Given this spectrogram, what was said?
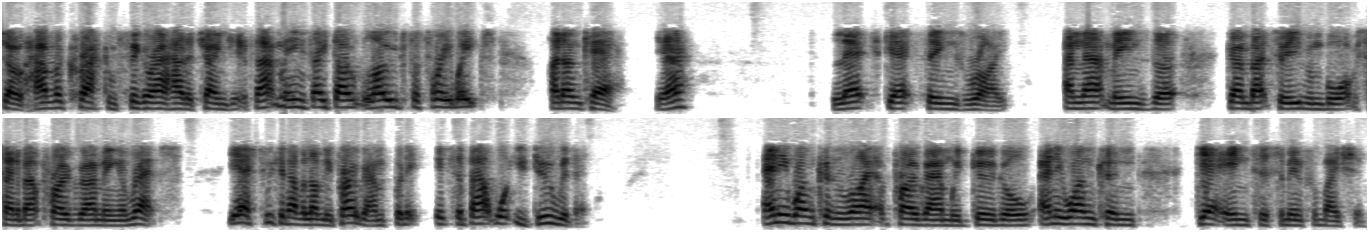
So have a crack and figure out how to change it. If that means they don't load for three weeks, I don't care. Yeah. Let's get things right. And that means that going back to even what was saying about programming and reps, yes, we can have a lovely program, but it, it's about what you do with it. Anyone can write a program with Google, anyone can get into some information.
